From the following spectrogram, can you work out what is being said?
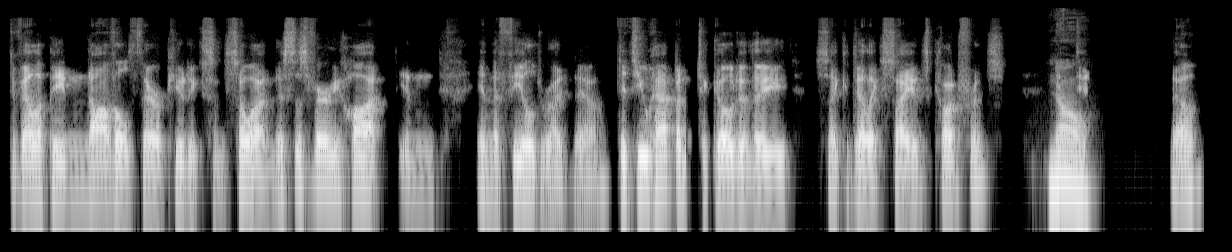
developing novel therapeutics, and so on. This is very hot in in the field right now. Did you happen to go to the psychedelic science conference? No. No?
